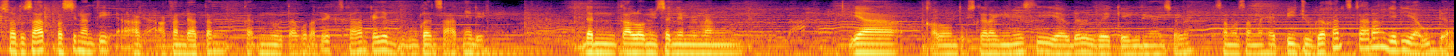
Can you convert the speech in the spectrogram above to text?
suatu saat pasti nanti akan datang menurut aku. Tapi sekarang kayaknya bu- bukan saatnya deh. Dan kalau misalnya memang ya kalau untuk sekarang ini sih ya udah lebih baik kayak gini aja lah. Sama-sama happy juga kan sekarang jadi ya udah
